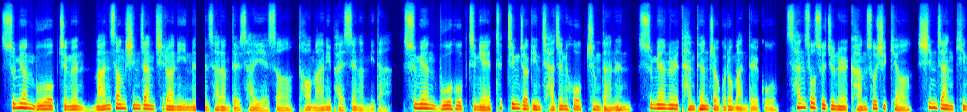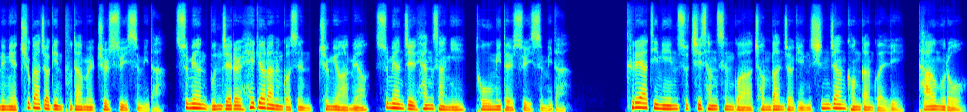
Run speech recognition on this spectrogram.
수면 무호흡증은 만성 신장 질환이 있는 사람들 사이에서 더 많이 발생합니다. 수면 무호흡증의 특징적인 잦은 호흡 중단은 수면을 단편적으로 만들고 산소 수준을 감소시켜 신장 기능에 추가적인 부담을 줄 수 있습니다. 수면 문제를 해결하는 것은 중요하며 수면질 향상이 도움이 될 수 있습니다. 크레아티닌 수치 상승과 전반적인 심장 건강 관리. 다음으로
